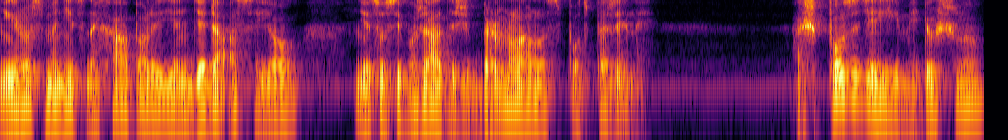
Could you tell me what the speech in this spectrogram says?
Nikdo jsme nic nechápali, jen děda asi jo, něco si pořád žbrmlal spod peřiny. Až později mi došlo,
